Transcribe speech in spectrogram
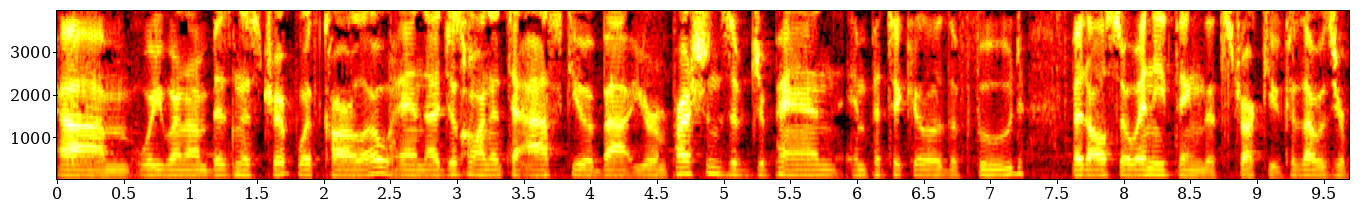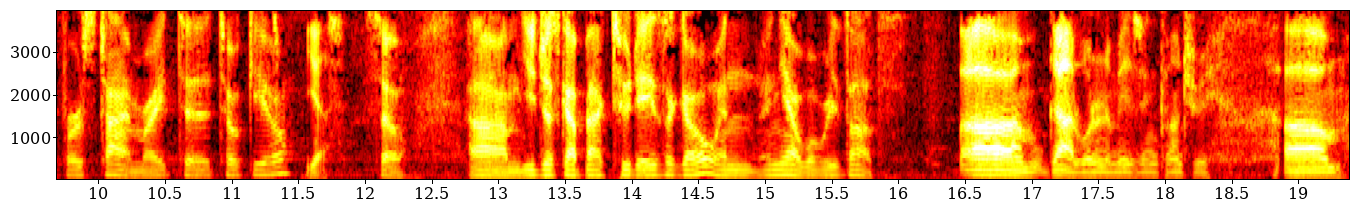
um, you went on a business trip with Carlo, and I just wanted to ask you about your impressions of Japan, in particular the food, but also anything that struck you, because that was your first time, right, to Tokyo. yes. So, um, you just got back two days ago, and, and yeah, what were your thoughts? Um, God, what an amazing country. Um,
